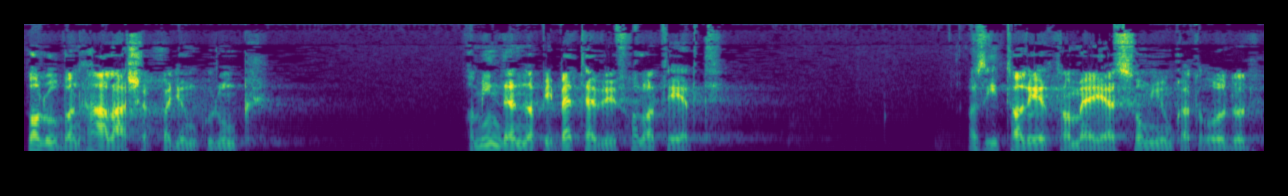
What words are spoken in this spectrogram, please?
Valóban hálásak vagyunk, Urunk, a mindennapi betevő falatért, az italért, amelyel szomjunkat oldod,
